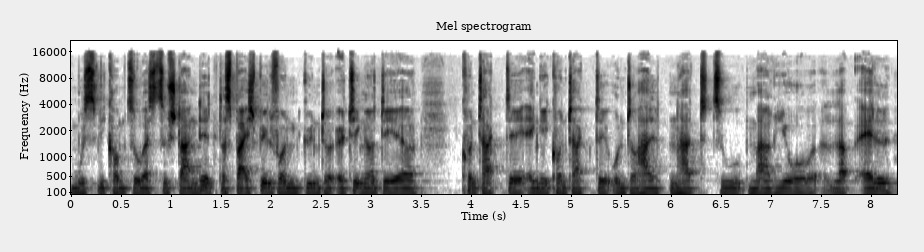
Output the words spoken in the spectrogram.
muss, wie kommt sowas zustande? Das Beispiel von Günter Oettinger, der Kontakte, enge Kontakte unterhalten hat zu Mario Label,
